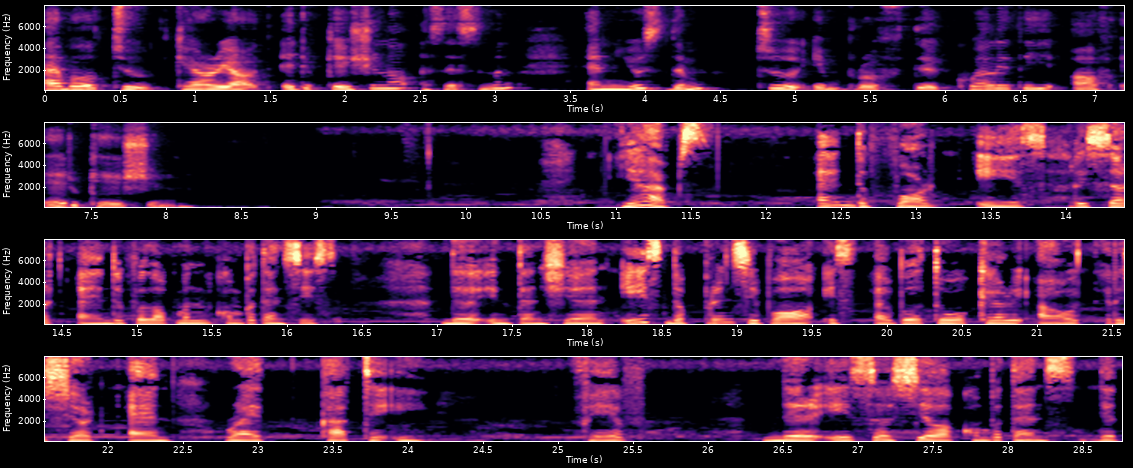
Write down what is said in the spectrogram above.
able to carry out educational assessment and use them to improve the quality of education. Yes, and the fourth is research and development competencies. The intention is the principal is able to carry out research and write KTI. Fifth, there is social competence that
